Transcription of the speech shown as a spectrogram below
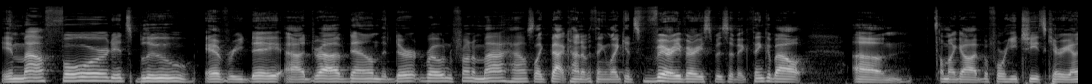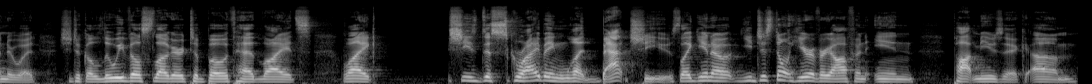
in my ford it's blue. Every day i drive down the dirt road in front of my house like that kind of a thing. Like it's very very specific. Think about um oh my god before he cheats carrie underwood. She took a louisville slugger to both headlights. Like she's describing what bat she used. Like, you know, you just don't hear it very often in pop music. Um,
